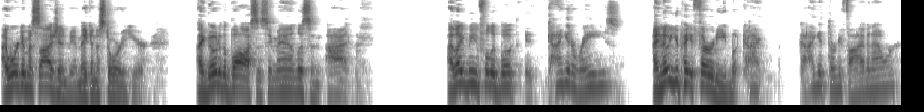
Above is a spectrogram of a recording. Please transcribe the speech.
I work at Massage Envy. I'm making a story here. I go to the boss and say, "Man, listen, I I like being fully booked. Can I get a raise? I know you pay 30, but could I could I get 35 an hour?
